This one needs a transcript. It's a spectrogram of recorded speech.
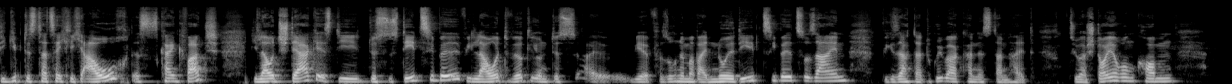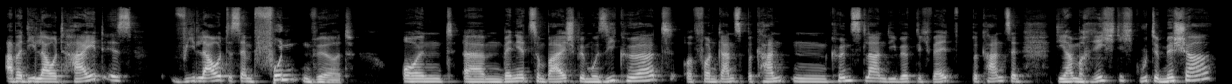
die gibt es tatsächlich auch. Das ist kein Quatsch. Die Lautstärke ist die, das ist Dezibel, wie laut wirklich und das, äh, wir versuchen immer bei 0 Dezibel zu sein. Wie gesagt, darüber kann es dann halt zu Übersteuerung kommen. Aber die Lautheit ist, wie laut es empfunden wird. Und ähm, wenn ihr zum Beispiel Musik hört von ganz bekannten Künstlern, die wirklich weltbekannt sind, die haben richtig gute Mischer,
